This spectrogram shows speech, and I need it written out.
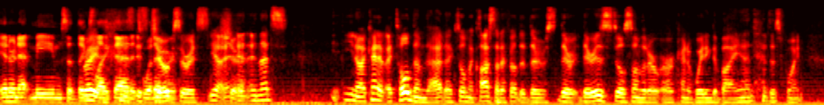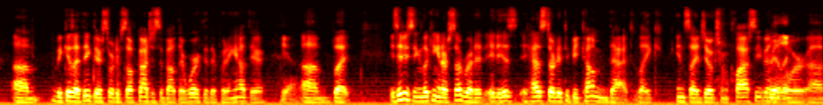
internet memes and things right. like that. It's, It's, it's whatever. jokes or it's yeah, Sure. and, and that's you know I kind of I told them that I told my class that I felt that there's there there is still some that are, are kind of waiting to buy in at this point um, because I think they're sort of self conscious about their work that they're putting out there. yeah. Um, but it's interesting looking at our subreddit. It is it has started to become that like inside jokes from class even Really? or uh,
